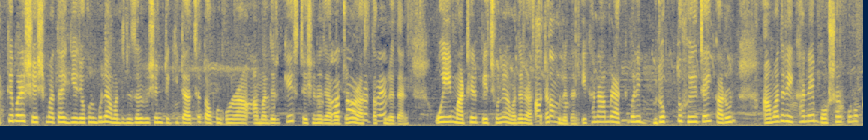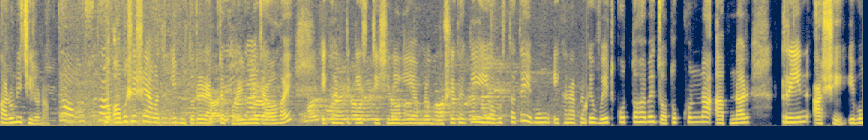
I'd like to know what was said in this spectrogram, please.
একেবারে শেষ মাথায় গিয়ে যখন বলে আমাদের রিজার্ভেশন টিকিট আছে তখন ওরা আমাদেরকে স্টেশনে যাওয়ার জন্য রাস্তা খুলে দেন। ওই মাঠের পেছনে আমাদের রাস্তাটা খুলে দেন। এখানে আমরা একেবারে বিরক্ত হয়ে যাই কারণ আমাদের এখানে বসার কোনো কারণই ছিল না। তো অবশেষে আমাদেরকে ভিতরের একটা ঘরে নিয়ে যাওয়া হয়। এখান থেকে স্টেশনে গিয়ে আমরা বসে থাকি এই অবস্থাতে এবং এখানে আপনাকে ওয়েট করতে হবে যতক্ষণ না আপনার ট্রেন আসে এবং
